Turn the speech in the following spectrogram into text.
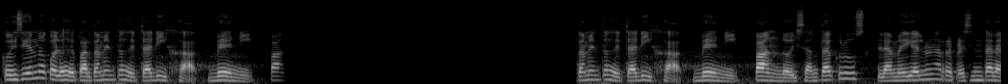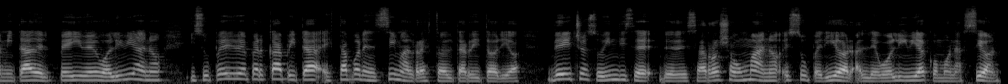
Coincidiendo con los departamentos de Tarija, Beni, Pan departamentos de Tarija, Beni, Pando y Santa Cruz, la medialuna representa la mitad del PIB boliviano y su PIB per cápita está por encima del resto del territorio. De hecho, su índice de desarrollo humano es superior al de Bolivia como nación.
